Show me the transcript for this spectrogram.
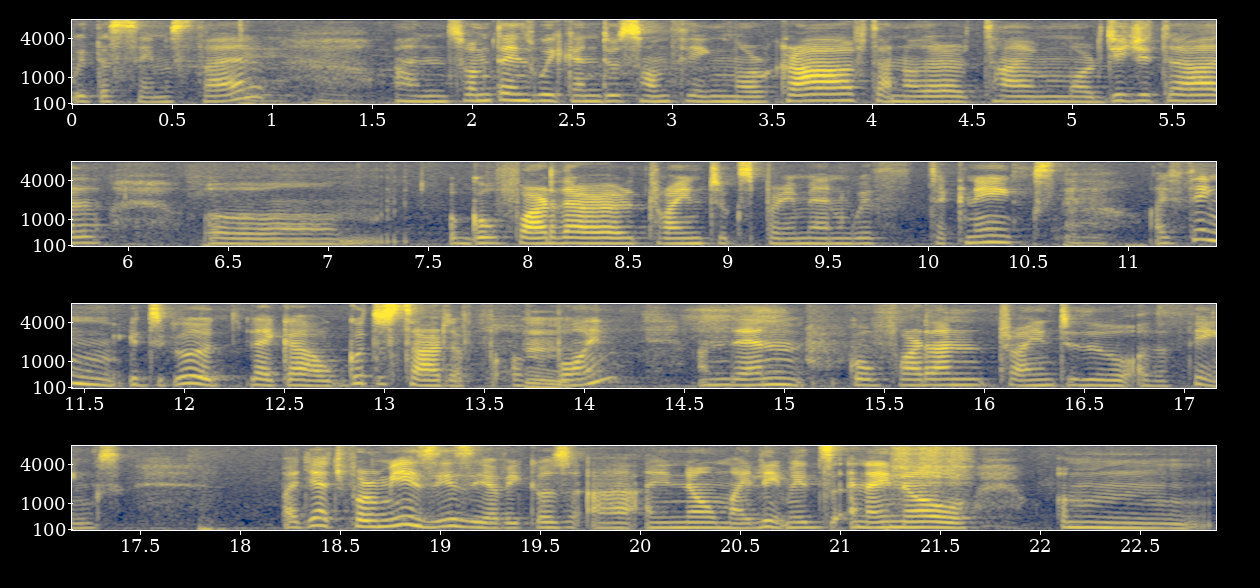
with the same style. Mm, mm. And sometimes we can do something more craft, another time more digital, um, go further, trying to experiment with techniques. Mm. I think it's good, like a good start of, of Mm. point, and then go further and trying to do other things. But yet, for me, it's easier because uh, I know my limits and I know. Um,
